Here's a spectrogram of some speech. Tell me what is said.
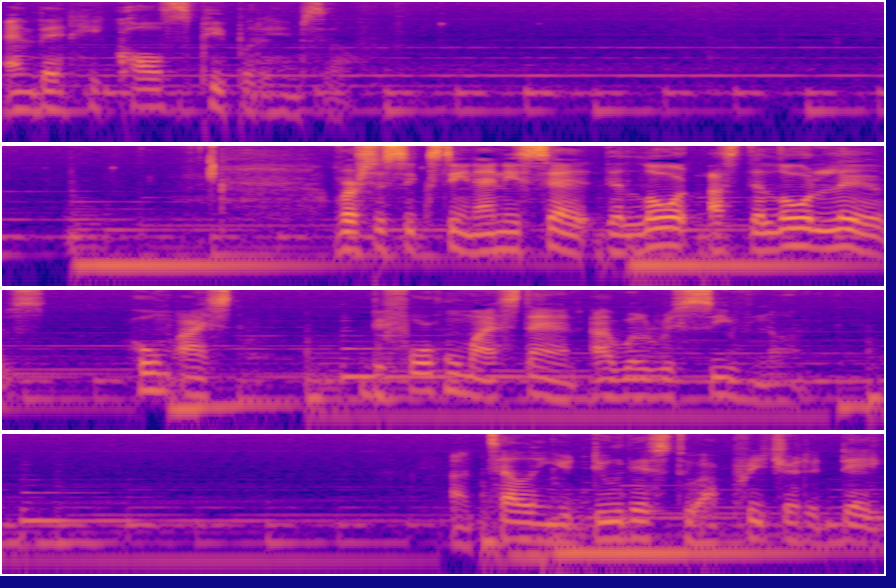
and then he calls people to himself. Verses 16, and he said, The Lord, as the Lord lives, whom I before whom I stand, I will receive none. I'm telling you, do this to a preacher today.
